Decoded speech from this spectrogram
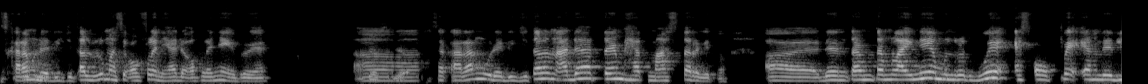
Sekarang mm -hmm. udah digital dulu masih offline ya, ada offline-nya ya bro ya. Yes, Sekarang udah digital dan ada term headmaster gitu. Uh, dan term-term lainnya yang menurut gue SOP yang ada di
